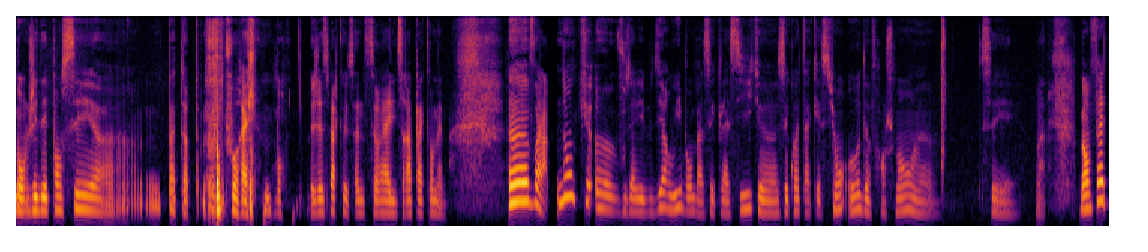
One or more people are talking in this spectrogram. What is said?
bon, j'ai des pensées, heu, pas top pour elle. Bon, j'espère que ça ne se réalisera pas quand même. Heu, voilà, donc heu, vous allez vous dire: «Oui, bon, bah, c'est classique, heu, c'est quoi ta question, Aude?» franchement, c'est voilà. Mais en fait,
